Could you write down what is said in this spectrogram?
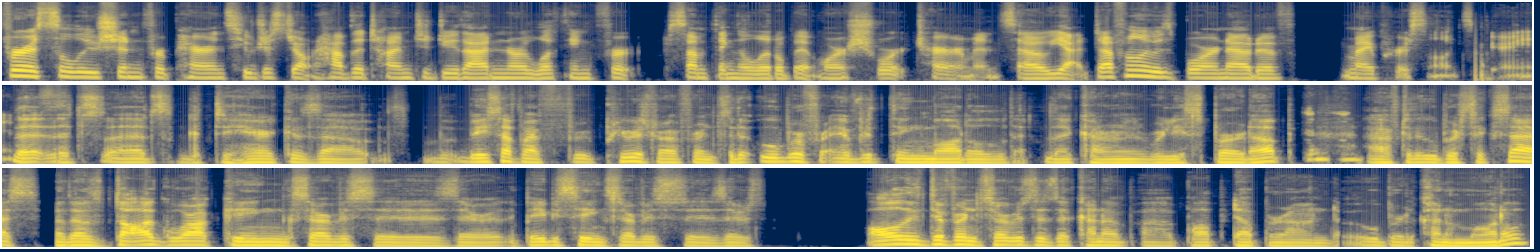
for a solution for parents who just don't have the time to do that and are looking for something a little bit more short term. And so, yeah, definitely was born out of my personal experience. That, that's that's good to hear because uh, based off my f- previous reference, the Uber for everything model that, that kind of really spurred up Mhm. after the Uber success. Those dog walking services, there babysitting services. There's all these different services that kind of uh, popped up around Uber kind of model.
